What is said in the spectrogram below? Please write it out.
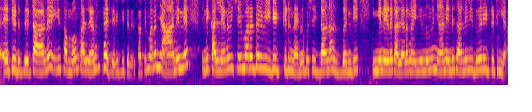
ഏറ്റെടുത്തിട്ടാണ് ഈ സംഭവം കല്യാണം പ്രചരിപ്പിച്ചത്. സത്യം പറഞ്ഞാൽ ഞാൻ എന്നെ എന്റെ കല്യാണ വിഷയം പറഞ്ഞിട്ട് ഒരു വീഡിയോ ഇട്ടിട്ടുണ്ടായിരുന്നു. പക്ഷേ ഇതാണ് ഹസ്ബൻഡ് ഇങ്ങനെയാണ് കല്യാണം കഴിഞ്ഞതെന്ന് ഞാൻ എന്റെ ചാനൽ ഇതുവരെ ഇട്ടിട്ടില്ല.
